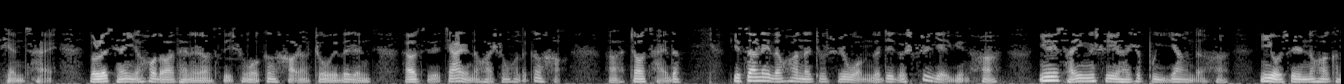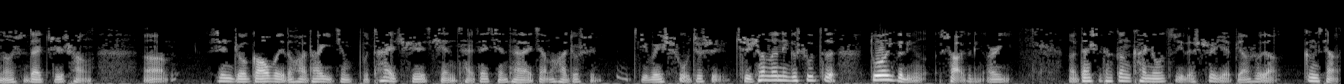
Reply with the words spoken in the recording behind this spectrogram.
钱财，有了钱以后的话，才能让自己生活更好，让周围的人还有自己的家人的话，生活的更好啊，招财的。第三类的话呢，就是我们的这个事业运哈，因为财运跟事业还是不一样的哈，因为有些人的话，可能是在职场啊，身着高位的话，他已经不太缺钱财，在钱财来讲的话，就是几位数，就是纸上的那个数字多一个零，少一个零而已。呃，但是他更看重自己的事业，比方说要更想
